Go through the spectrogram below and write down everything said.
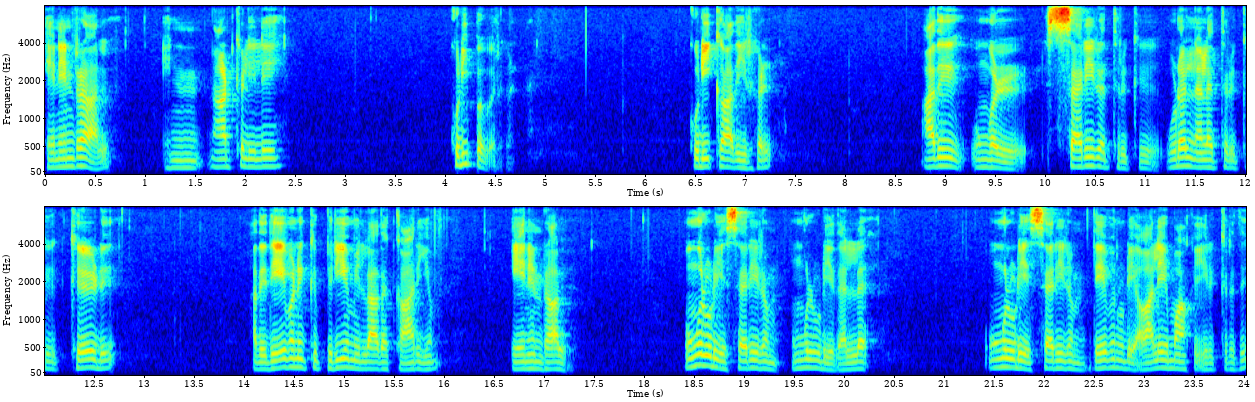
ஏனென்றால் இந்நாட்களிலே குடிப்பவர்கள் குடிக்காதீர்கள். அது உங்கள் சரீரத்திற்கு உடல் நலத்திற்கு கேடு. அது தேவனுக்கு பிரியமில்லாத காரியம். ஏனென்றால் உங்களுடைய சரீரம் உங்களுடையதல்ல. உங்களுடைய சரீரம் தேவனுடைய ஆலயமாக இருக்கிறது.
